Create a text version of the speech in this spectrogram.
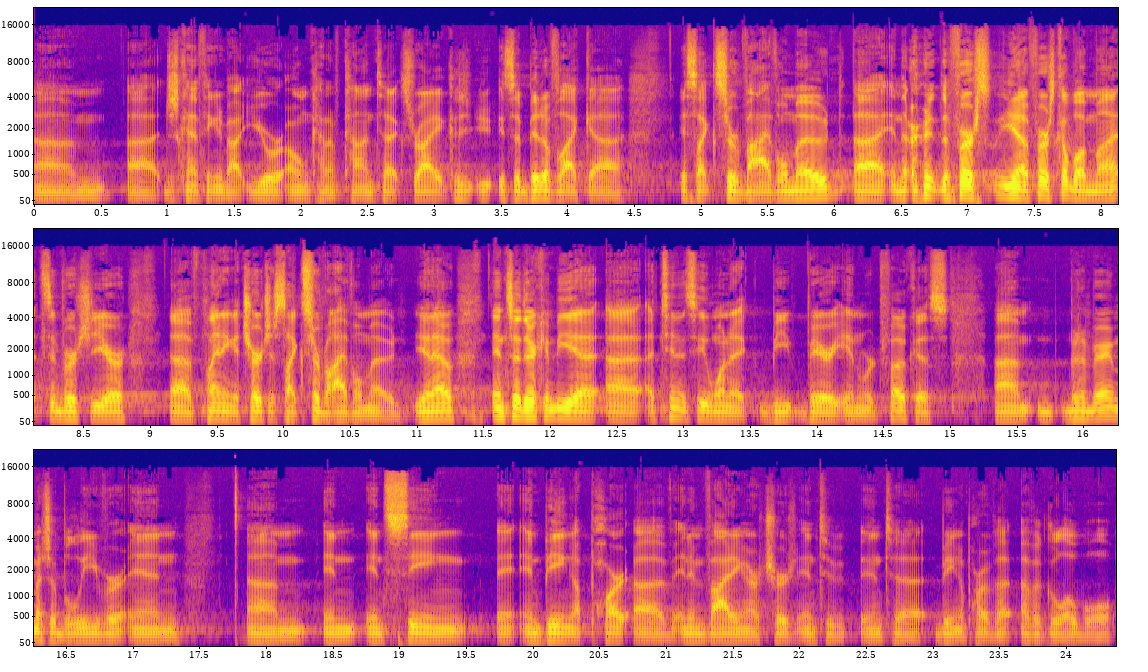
um, uh, just kind of thinking about your own kind of context, right? Because it's a bit of like a, it's like survival mode uh, in the, the first you know first couple of months in first year of planning a church. It's like survival mode, you know, and so there can be a, a, a tendency to want to be very inward focused, um, but I'm very much a believer in um, in in seeing and being a part of and inviting our church into into being a part of a, of a global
